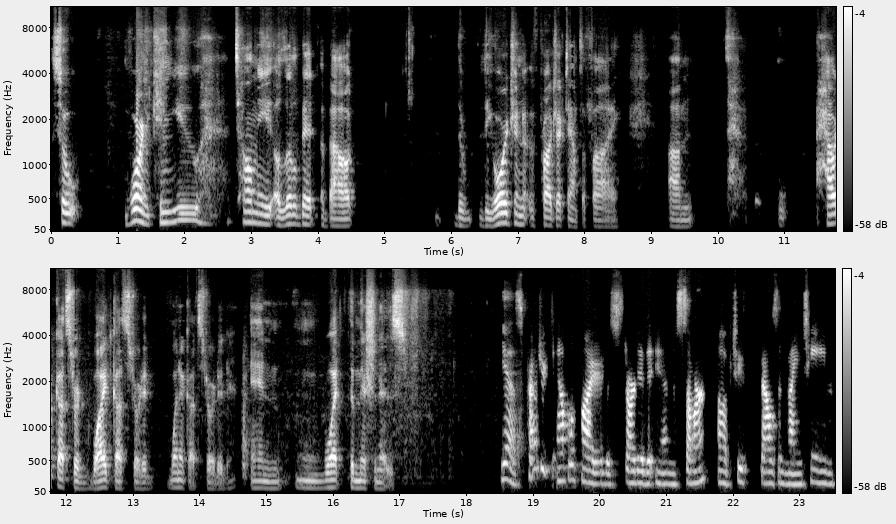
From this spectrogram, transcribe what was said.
So, Warren, can you tell me a little bit about the, the origin of Project Amplify, um, how it got started, why it got started, when it got started, and what the mission is? Yes, Project Amplify was started in summer of 2019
